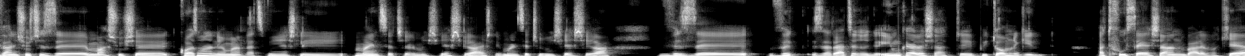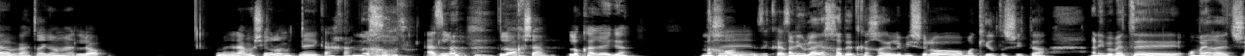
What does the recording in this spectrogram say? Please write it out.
ואני חושבת שזה משהו שכל הזמן אני אומרת לעצמי יש לי mindset של מישהי עשירה יש לי mindset של מישהי עשירה וזה וזה יודעת זה רגעים כאלה שאת אה, פתאום נגיד הדפוס הישן בא לבקר ואת רגע אומרת לא בן אדם עשיר לא מתנהג ככה נכון אז לא לא עכשיו לא כרגע נכון זה, זה כזה אני אולי אחדד ככה למי שלא מכיר את השיטה אני באמת אה, אומרת ש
